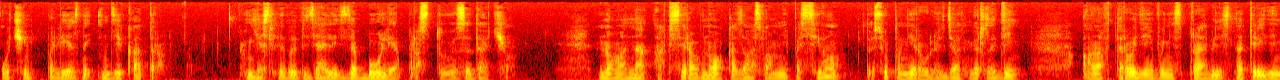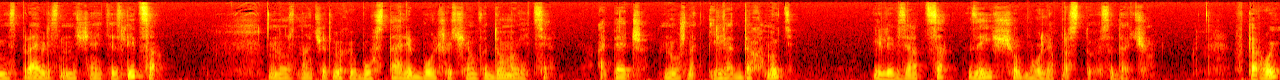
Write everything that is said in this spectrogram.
очень полезный индикатор. Если вы взялись за более простую задачу, но она а все равно оказалась вам не по силам, то есть вы планировали сделать, например, за день, а на второй день вы не справились, на третий день не справились, начинаете злиться – ну, значит, вы как бы устали больше, чем вы думаете. Опять же, нужно или отдохнуть, или взяться за еще более простую задачу. Второй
